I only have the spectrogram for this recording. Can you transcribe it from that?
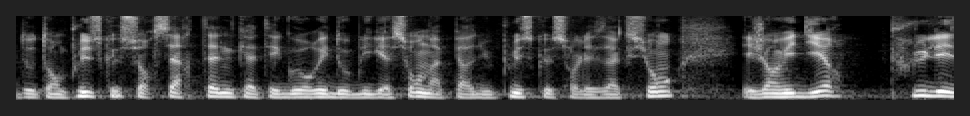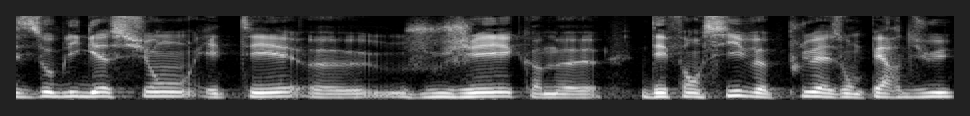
d'autant plus que sur certaines catégories d'obligations, on a perdu plus que sur les actions. Et j'ai envie de dire, plus les obligations étaient jugées comme euh, défensives, plus elles ont perdu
